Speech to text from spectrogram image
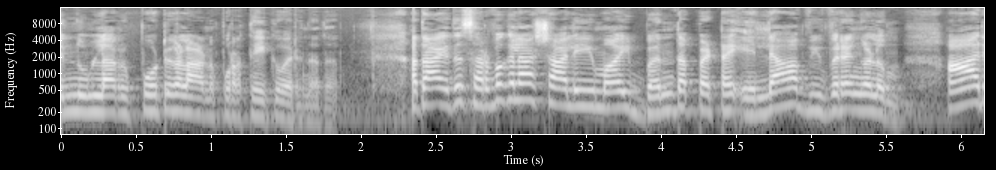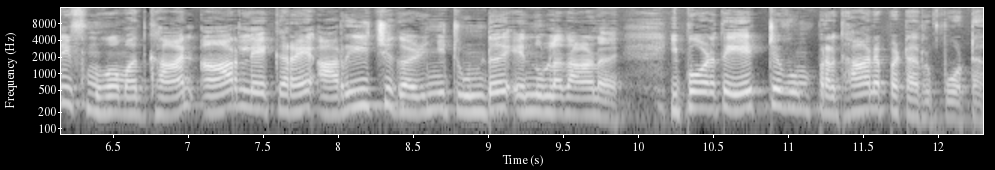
എന്നുള്ള റിപ്പോർട്ടുകളാണ് പുറത്തേക്ക് വരുന്നത്. അതായത് സർവകലാശാലയുമായി ബന്ധപ്പെട്ട എല്ലാ വിവരങ്ങളും ആരിഫ് മുഹമ്മദ് ഖാൻ ആർ ലേക്കറെ അറിയിച്ചു കഴിഞ്ഞിട്ടുണ്ട് എന്നുള്ളതാണ് ഇപ്പോഴത്തെ ഏറ്റവും പ്രധാനപ്പെട്ട റിപ്പോർട്ട്.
